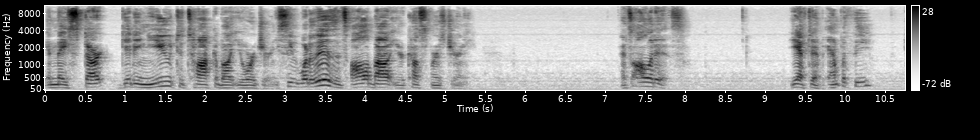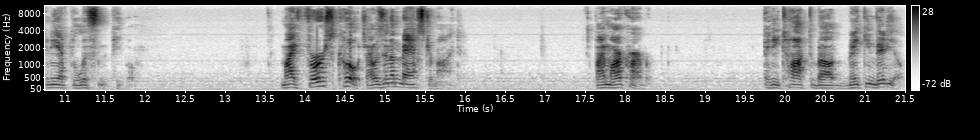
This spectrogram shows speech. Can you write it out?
and they start getting you to talk about your journey. See what it is, it's all about your customer's journey. That's all it is. You have to have empathy and you have to listen to people. My first coach, I was in a mastermind by Mark Harbor. And he talked about making video.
